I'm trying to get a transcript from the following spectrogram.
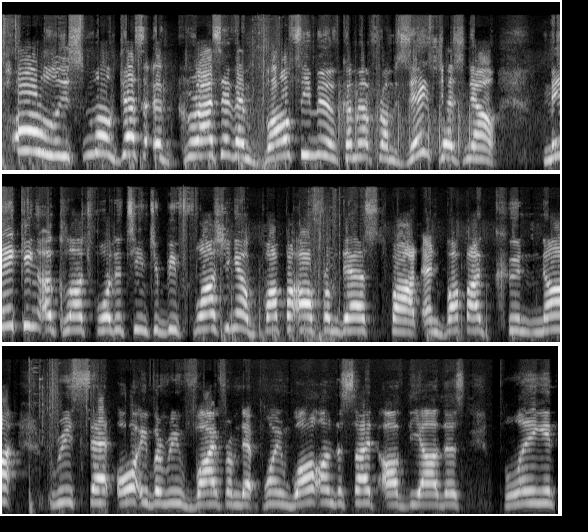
Holy smoke, that's aggressive and ballsy move coming up from Ziggs just now. Making a clutch for the team to be flushing out Bapa off from their spot. And Bapa could not reset or even revive from that point. While on the side of the others, playing it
